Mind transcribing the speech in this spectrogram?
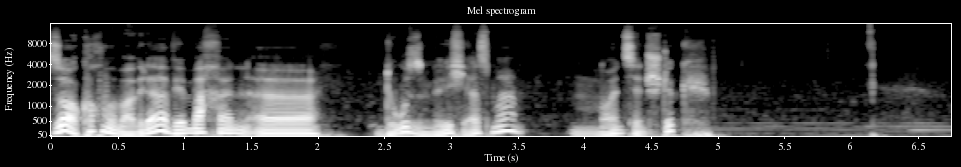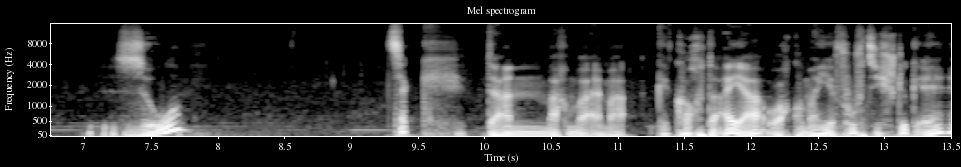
So, kochen wir mal wieder. Wir machen, äh, Dosenmilch erstmal. 19 Stück. So. Zack. Dann machen wir einmal gekochte Eier. Oh, guck mal hier, 50 Stück, ey.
